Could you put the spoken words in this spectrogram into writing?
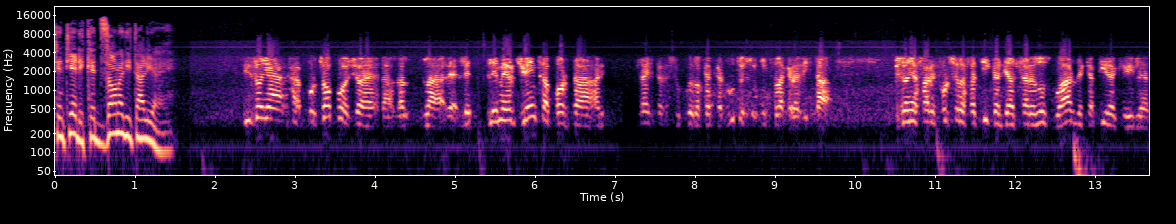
Sentieri, che zona d'Italia è? Bisogna, purtroppo, cioè, la, la, la, l'emergenza porta a riflettere su quello che è accaduto e su tutta la gravità. Bisogna fare forse la fatica di alzare lo sguardo e capire che, il,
